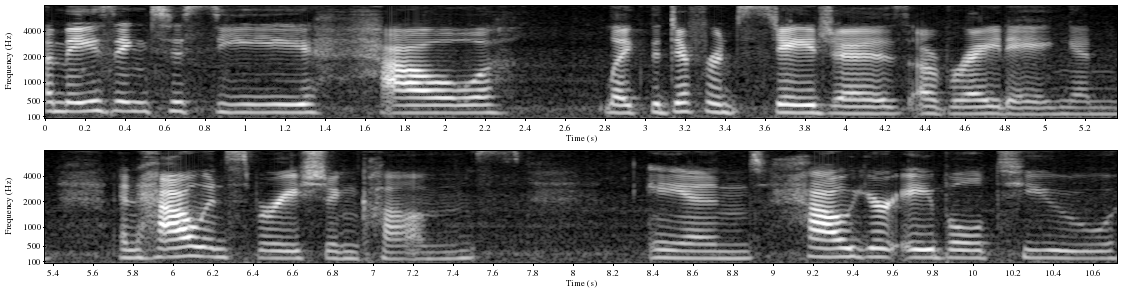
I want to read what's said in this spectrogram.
amazing to see how like the different stages of writing and and how inspiration comes and how you're able to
